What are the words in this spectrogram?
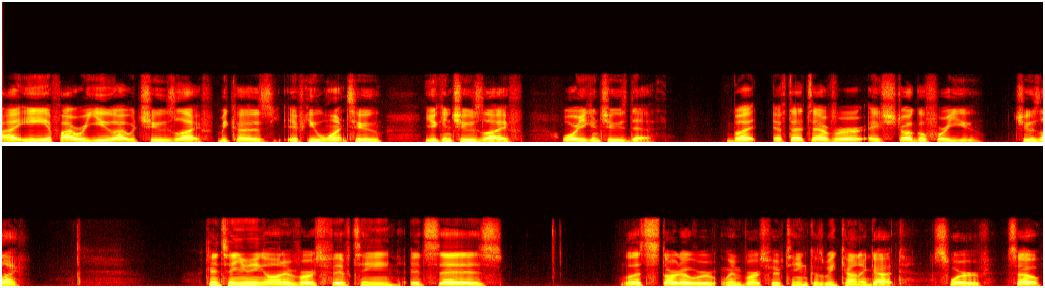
I.e., if I were you, I would choose life because if you want to, you can choose life or you can choose death. But if that's ever a struggle for you, choose life. Continuing on in verse 15, it says, let's start over in verse 15 because we kind of got swerved. So,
